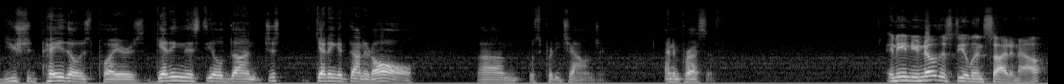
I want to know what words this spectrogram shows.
You should pay those players. Getting this deal done, just getting it done at all, um, was pretty challenging and impressive. And Ian, you know this deal inside and out.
